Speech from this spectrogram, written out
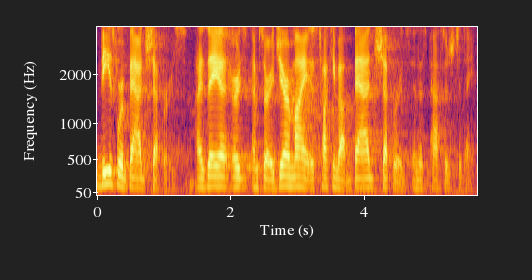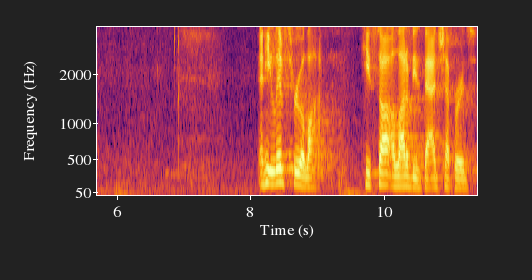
These were bad shepherds. Isaiah, or I'm sorry, Jeremiah is talking about bad shepherds in this passage today. And he lived through a lot. He saw a lot of these bad shepherds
